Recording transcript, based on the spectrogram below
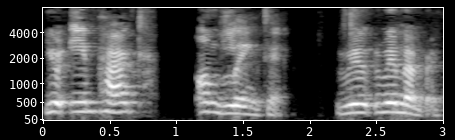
your impact on LinkedIn. Re remember,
